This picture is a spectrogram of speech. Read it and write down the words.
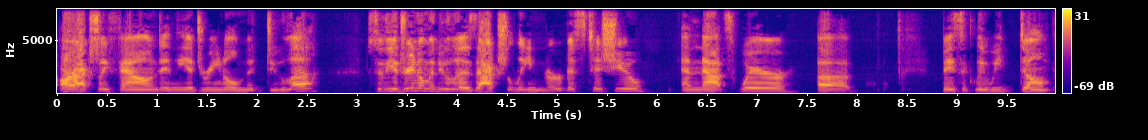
are actually found in the adrenal medulla. So the adrenal medulla is actually nervous tissue, and that's where uh, basically we dump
